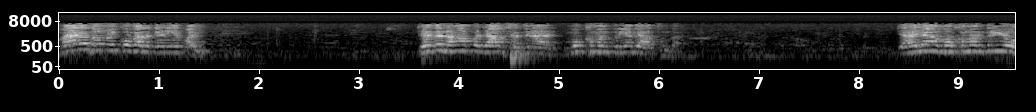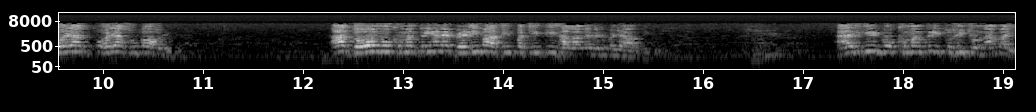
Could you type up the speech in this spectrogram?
ਮੈਂ ਤੁਹਾਨੂੰ ਇੱਕੋ ਗੱਲ ਕਹਿਣੀ ਹੈ ਭਾਈ ਜੇ ਤੇ ਨਵਾਂ ਪੰਜਾਬ ਸੱਜਣਾ ਹੈ ਮੁੱਖ ਮੰਤਰੀਆਂ ਦੇ ਹੱਥ ਹੁੰਦਾ ਚਾਹੇ ਜਾਂ ਮੁੱਖ ਮੰਤਰੀ ਹੋ ਜਾ ਹੋ ਜਾ ਸੂਬਾ ਹੋ ਜੂ ਆ ਦੋ ਮੁੱਖ ਮੰਤਰੀਆਂ ਨੇ ਬੇੜੀ ਬਾਤੀ 25 30 ਸਾਲਾਂ ਦੇ ਵਿੱਚ ਪੰਜਾਬ ਦੀ ਐਤਕੀ ਮੁੱਖ ਮੰਤਰੀ ਤੁਸੀਂ ਚੁਣਨਾ ਭਾਈ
